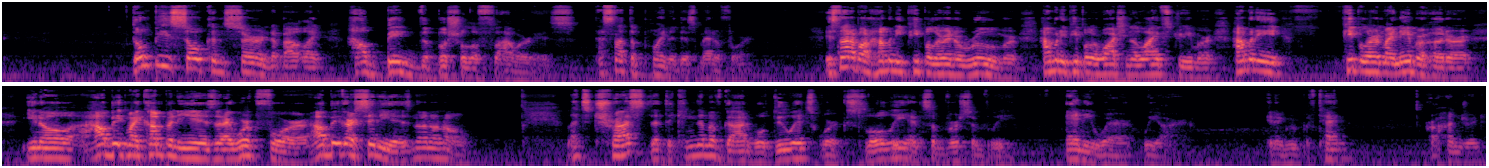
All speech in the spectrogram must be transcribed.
Don't be so concerned about like how big the bushel of flour is. That's not the point of this metaphor. It's not about how many people are in a room or how many people are watching a live stream or how many people are in my neighborhood or you know how big my company is that I work for, how big our city is. No, no, no. Let's trust that the kingdom of God will do its work slowly and subversively anywhere we are. In a group of 10 or a 100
